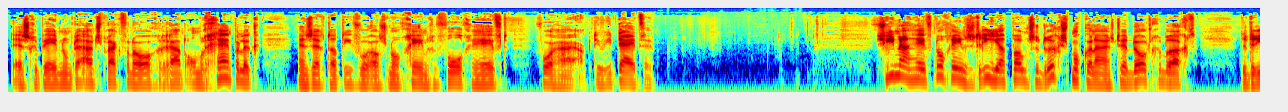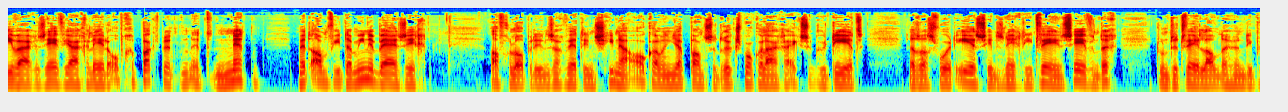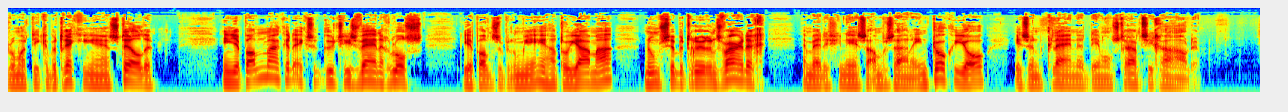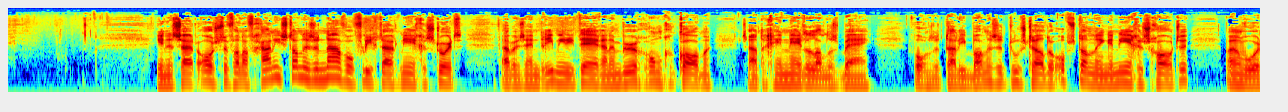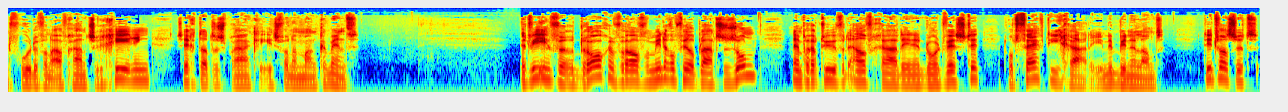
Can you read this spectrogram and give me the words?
De SGP noemt de uitspraak van de Hoge Raad onbegrijpelijk en zegt dat die vooralsnog geen gevolgen heeft voor haar activiteiten. China heeft nog eens drie Japanse drugsmokkelaars ter dood gebracht. De drie waren zeven jaar geleden opgepakt met, met, net, met amfetamine bij zich. Afgelopen dinsdag werd in China ook al een Japanse drugsmokkelaar geëxecuteerd. Dat was voor het eerst sinds 1972, toen de twee landen hun diplomatieke betrekkingen herstelden. In Japan maken de executies weinig los. De Japanse premier Hatoyama noemt ze betreurenswaardig. En bij de Chinese ambassade in Tokio is een kleine demonstratie gehouden. In het zuidoosten van Afghanistan is een NAVO-vliegtuig neergestort. Daarbij zijn drie militairen en een burger omgekomen. Er zaten geen Nederlanders bij. Volgens de Taliban is het toestel door opstandelingen neergeschoten... maar een woordvoerder van de Afghaanse regering zegt dat er sprake is van een mankement. Het weer verdroog en vooral vanmiddag op veel plaatsen zon. Temperatuur van 11 graden in het noordwesten tot 15 graden in het binnenland. Dit was het.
